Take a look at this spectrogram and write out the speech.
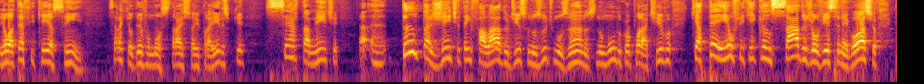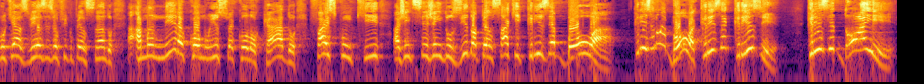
eu até fiquei assim, será que eu devo mostrar isso aí para eles? Porque certamente ah, ah, tanta gente tem falado disso nos últimos anos no mundo corporativo que até eu fiquei cansado de ouvir esse negócio, porque às vezes eu fico pensando, a maneira como isso é colocado faz com que a gente seja induzido a pensar que crise é boa. Crise não é boa, crise é crise. Crise dói.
